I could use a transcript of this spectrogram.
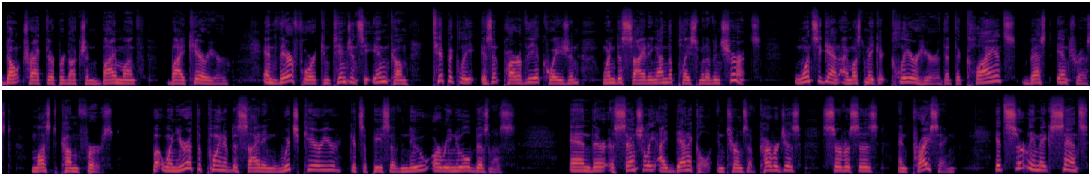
don't track their production by month, by carrier, and therefore contingency income typically isn't part of the equation when deciding on the placement of insurance. Once again, I must make it clear here that the client's best interest must come first. But when you're at the point of deciding which carrier gets a piece of new or renewal business, and they're essentially identical in terms of coverages, services, and pricing, it certainly makes sense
